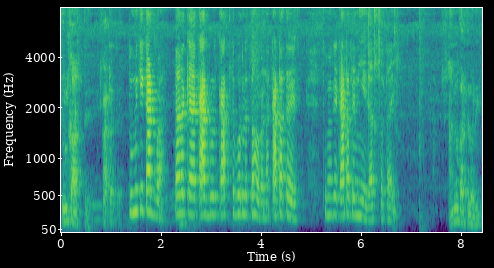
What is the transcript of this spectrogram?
চুল কাটতে। কাটাতে। তুমি কি কাটবা? তাহলে কা- কাট কাটতে বললে তো হবে না। কাটাতে। তুমি ওকে কাটাতে নিয়ে যাচ্ছ তাই। আমিও কাটতে পারি।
